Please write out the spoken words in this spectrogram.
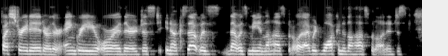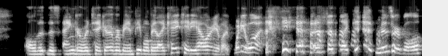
frustrated or they're angry or they're just you know because that was that was me in the hospital i would walk into the hospital and it just all of this anger would take over me and people would be like hey katie how are you? I'm like what do you want? It's just like miserable.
